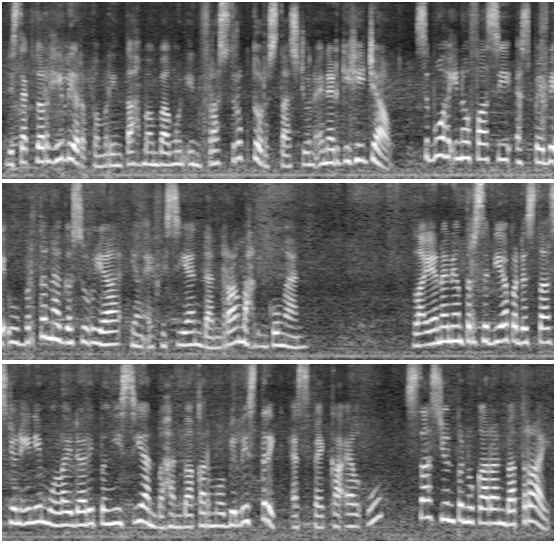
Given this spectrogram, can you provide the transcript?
Di sektor hilir, pemerintah membangun infrastruktur stasiun energi hijau, sebuah inovasi SPBU bertenaga surya yang efisien dan ramah lingkungan. Layanan yang tersedia pada stasiun ini mulai dari pengisian bahan bakar mobil listrik SPKLU, stasiun penukaran baterai,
